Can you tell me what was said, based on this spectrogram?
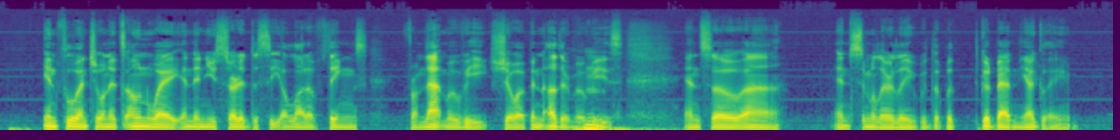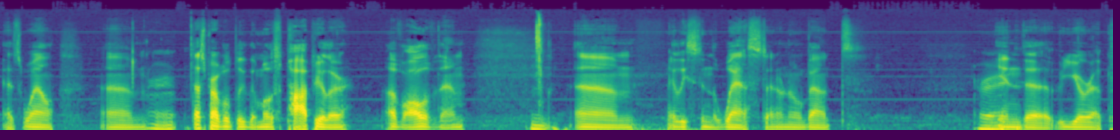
influential in its own way, and then you started to see a lot of things from that movie show up in other movies, and so uh, and similarly with the, with Good, Bad, and the Ugly as well. Um, right. that's probably the most popular of all of them, Hmm. um, at least in the West. I don't know about Right. in the Europe.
